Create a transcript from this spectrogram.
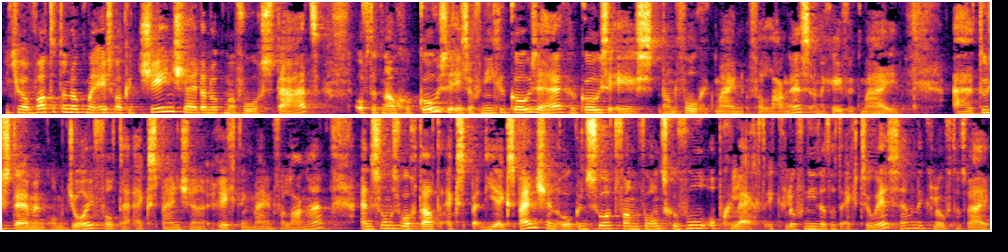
weet je wel, wat het dan ook maar is, welke change jij dan ook maar voor staat. Of dat nou gekozen is of niet gekozen. Hè? Gekozen is, dan volg ik mijn verlangens en dan geef ik mij uh, toestemming om joyful te expansion richting mijn verlangen. En soms wordt dat, die expansion ook een soort van voor ons gevoel opgelegd. Ik geloof niet dat het echt zo is, hè, want ik geloof dat wij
